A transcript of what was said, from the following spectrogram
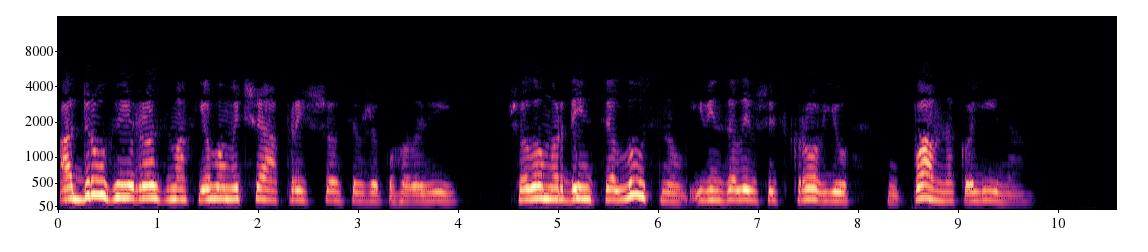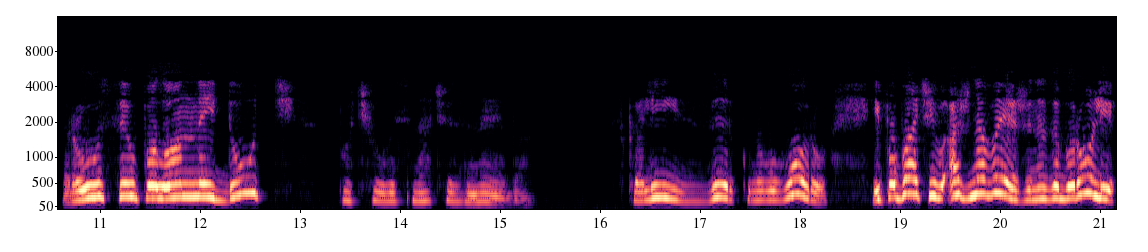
а другий розмах його меча прийшовся вже по голові. Шолом ординця луснув, і він, залившись кров'ю, впав на коліна. Руси в полон не йдуть, почулось, наче з неба. Скалій зиркнув угору і побачив аж на вежі на заборолі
